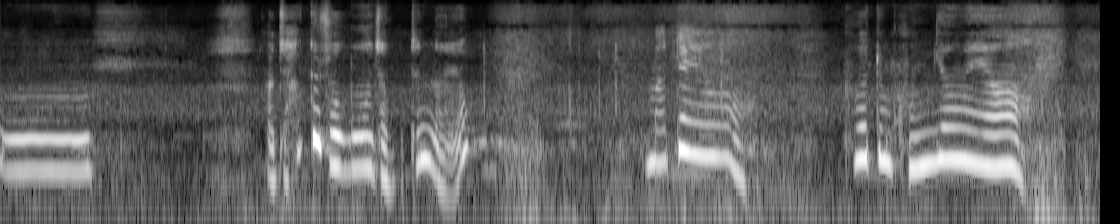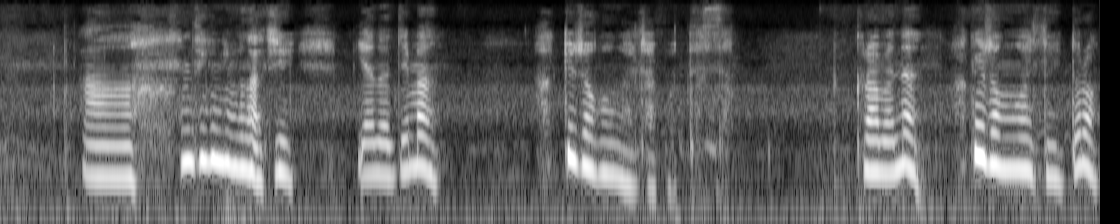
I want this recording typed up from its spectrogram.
음, 아직 학교 적응을 잘 못했나요? 맞아요. 그거 좀 궁금해요. 아, 선생님은 아직 미안하지만 학교 적응을 잘 못했어. 그러면은 학교 적응할 수 있도록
